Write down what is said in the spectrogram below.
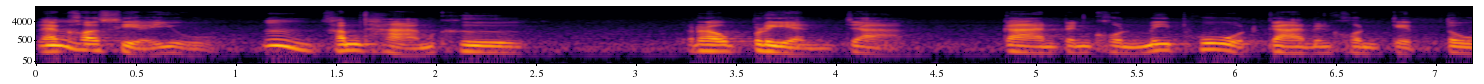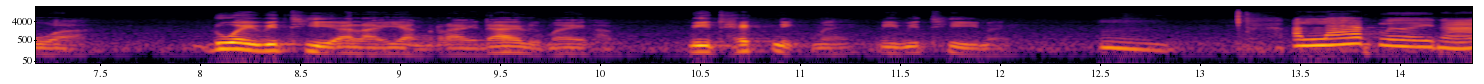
และอืมข้อเสียอยู่ อืม คำถามคือเราเปลี่ยนจากการเป็นคนไม่พูด การเป็นคนเก็บตัว ด้วยวิธีอะไรอย่างไรได้หรือไม่ครับ มีเทคนิคไหมมีวิธีไหม อืมอันแรกเลยนะ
